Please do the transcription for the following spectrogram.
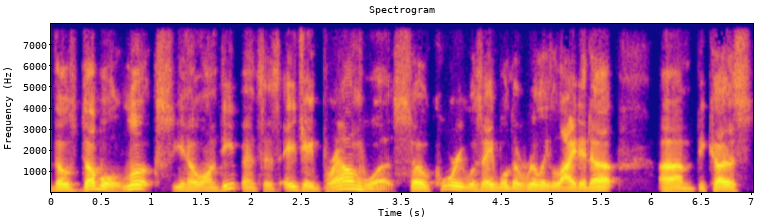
those double looks you know on defense as aj brown was. So corey was able to really light it up um, because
